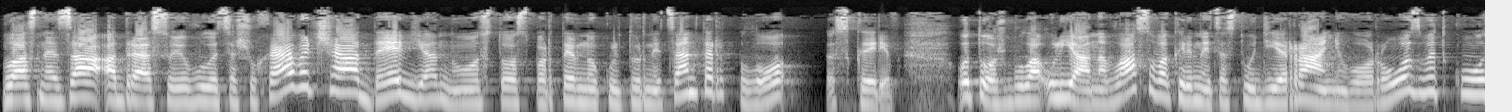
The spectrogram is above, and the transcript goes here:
Власне, за адресою вулиця Шухевича, 90, спортивно-культурний центр Пло. Скирів. Отож, була Ульяна Власова, керівниця студії раннього розвитку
